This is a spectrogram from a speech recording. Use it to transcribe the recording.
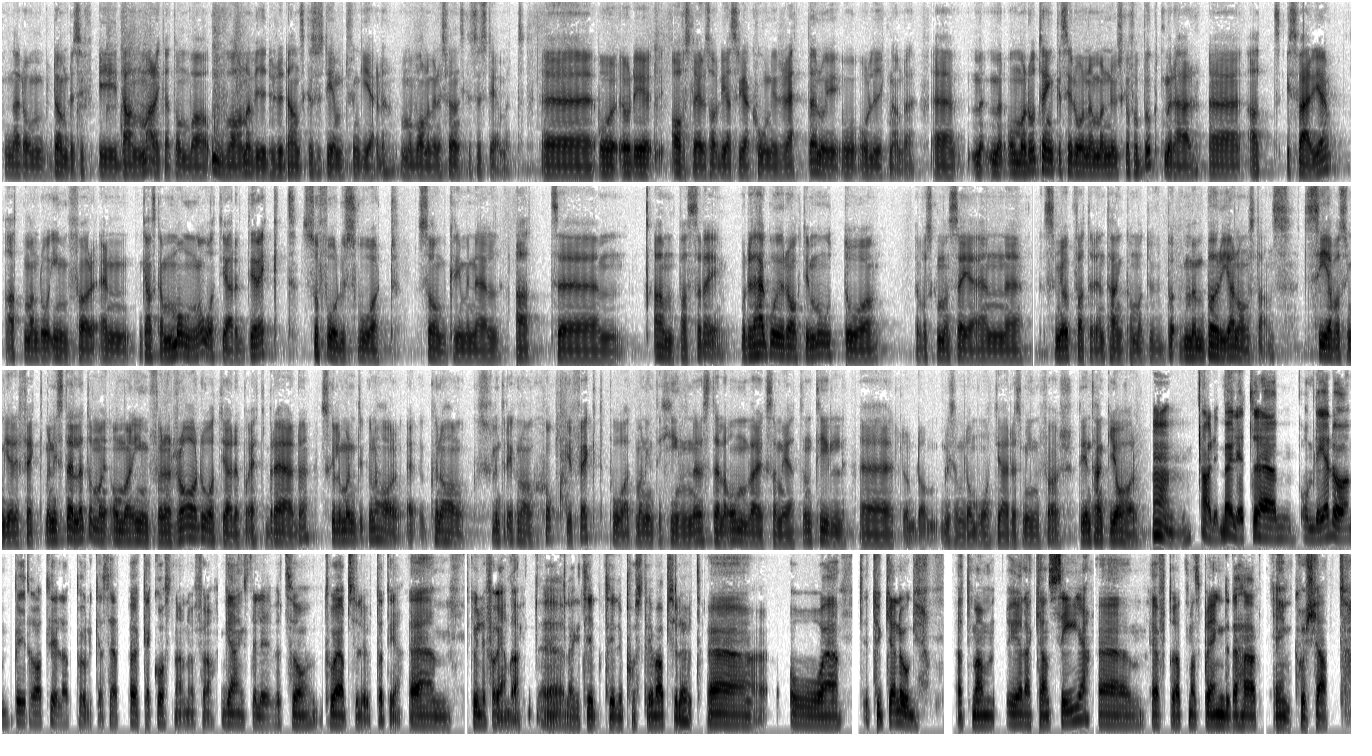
när de dömdes i Danmark att de var ovana vid hur det danska systemet fungerade. De var vana vid det svenska systemet. Eh, och, och, det avslöjades av deras reaktioner i rätten och, och, och liknande. Eh, men, men, om man då tänker sig då när man nu ska få bukt med det här eh, att i Sverige att man då inför en ganska många åtgärder direkt så får du svårt som kriminell att eh, anpassa dig. Och det här går ju rakt emot då vad ska man säga, en, eh, som jag uppfattar en tanke om att du börjar någonstans se vad som ger effekt. Men istället om man, om man inför en rad åtgärder på ett bräde skulle, man inte kunna ha, eh, kunna ha, skulle inte det kunna ha en chockeffekt på att man inte hinner ställa om verksamheten till eh, de, de, liksom de åtgärder som införs? Det är en tanke jag har. Mm. Ja, det är möjligt. Eh, om det då bidrar till att på olika sätt öka kostnaderna för gangsterlivet så tror jag absolut att det eh, skulle förändra eh, läget till, till det positiva, absolut. Eh, och eh, det tycker jag nog att man redan kan se eh, efter att man sprängde det här Encrochat,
